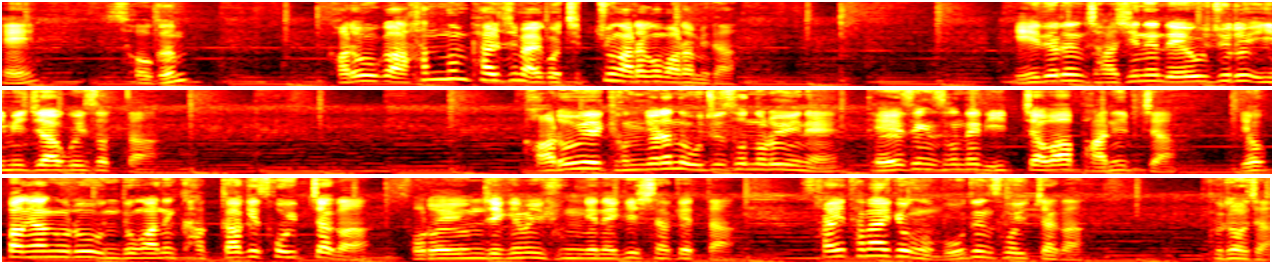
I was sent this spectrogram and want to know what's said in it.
에? 소금? 가로우가 한눈 팔지 말고 집중하라고 말합니다. 이들은 자신의 내 우주를 이미지하고 있었다. 가로우의 격렬한 우주선으로 인해 대생성된 입자와 반입자, 역방향으로 운동하는 각각의 소입자가 서로의 움직임을 흉내내기 시작했다. 사이타마의 경우 모든 소입자가 그러자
